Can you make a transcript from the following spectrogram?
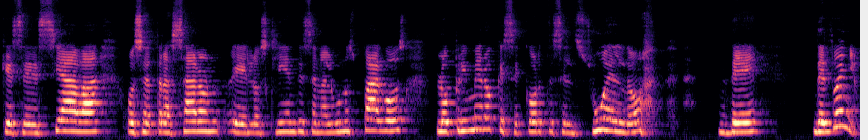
que se deseaba o se atrasaron eh, los clientes en algunos pagos, lo primero que se corta es el sueldo de, del dueño.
